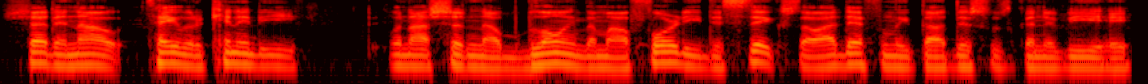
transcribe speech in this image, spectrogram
shutting out Taylor Kennedy. Well, not shutting out, blowing them out 40 to six. So I definitely thought this was going to be a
